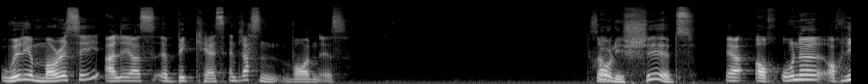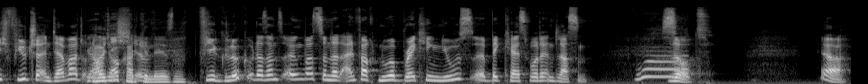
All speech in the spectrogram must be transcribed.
William Morrissey alias äh, Big Cass entlassen worden ist. So. Holy shit. Ja, auch ohne, auch nicht Future Endeavored und ja, auch ich nicht äh, gelesen. viel Glück oder sonst irgendwas, sondern einfach nur Breaking News, äh, Big Cass wurde entlassen. What? So. Ja.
